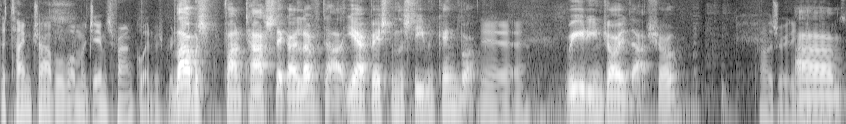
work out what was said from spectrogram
the time travel one with James Franco in was pretty. That cool. was fantastic. I loved that. Yeah, based on the Stephen King book. Yeah. Really enjoyed that show. That was really. Um,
